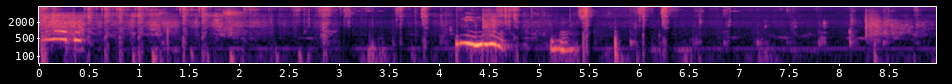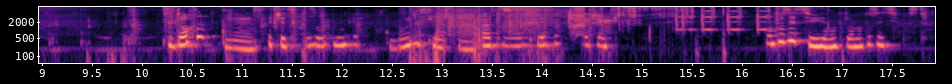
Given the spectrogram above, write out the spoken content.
Граната. Блін, ні. Да. Ти дохла? Ні. А що ти сказав? Ну, Бо мене сліпно. А, ти не сліпа? На позицію я направо, на позицію быстро.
